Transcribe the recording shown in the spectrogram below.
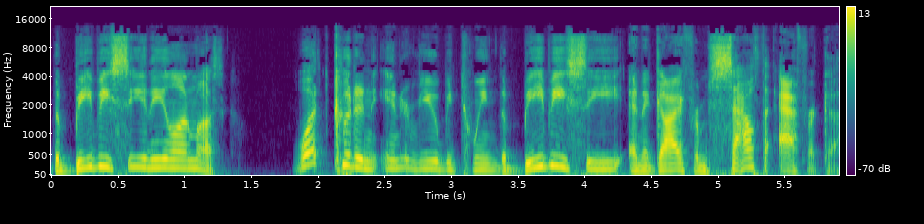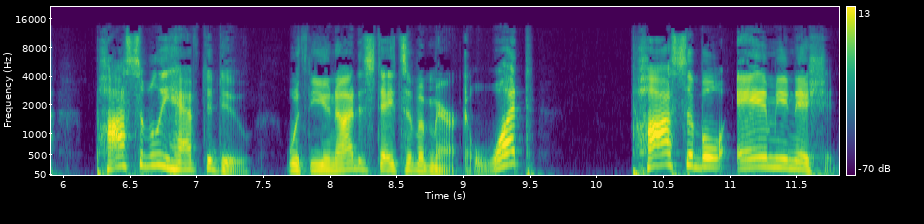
The BBC and Elon Musk. What could an interview between the BBC and a guy from South Africa possibly have to do with the United States of America? What possible ammunition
